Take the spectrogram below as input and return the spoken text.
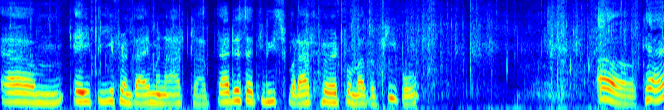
um, AB from Diamond Art Club. That is at least what I've heard from other people. Okay.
